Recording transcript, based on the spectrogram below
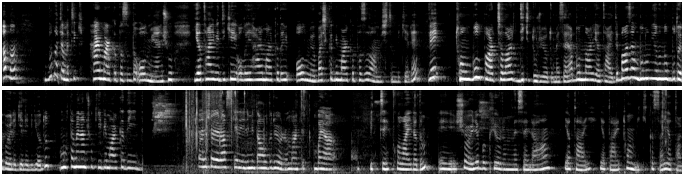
Ama bu matematik her marka puzzle'da olmuyor. Yani şu yatay ve dikey olayı her markada olmuyor. Başka bir marka puzzle almıştım bir kere. Ve tombul parçalar dik duruyordu mesela. Bunlar yataydı. Bazen bunun yanına bu da böyle gelebiliyordu. Muhtemelen çok iyi bir marka değildi. Yani şöyle rastgele elimi daldırıyorum. Artık bayağı bitti. Kolayladım. Ee, şöyle bakıyorum mesela. Yatay, yatay, tombik, kısa, yatay.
